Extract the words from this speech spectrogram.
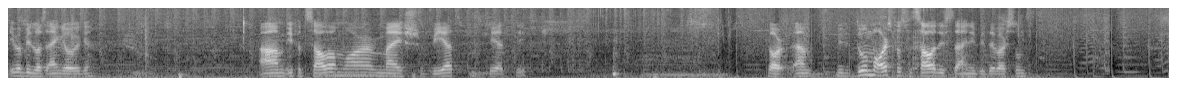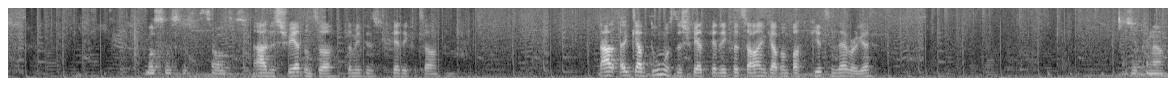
Ich hab ein bisschen was eingeloggt, gell? Ähm, ich verzauber mal mein Schwert fertig. Lol, ähm, wir tun mal alles was verzaubert ist da eine bitte, weil sonst. Was hast du verzaubert? Ah, das Schwert und so, damit ich es fertig verzaubern kann. Na, ich glaube du musst das Schwert fertig verzaubern, ich glaube man braucht 14 Level, gell? Also, keine Ahnung.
